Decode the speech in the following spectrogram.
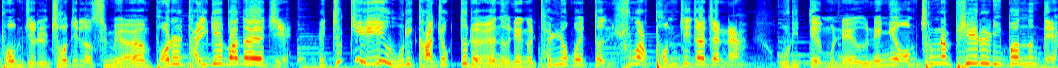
범죄를 저질렀으면 벌을 달게 받아야지. 특히 우리 가족들은 은행을 털려고 했던 흉악 범죄자잖아. 우리 때문에 은행에 엄청난 피해를 입었는데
